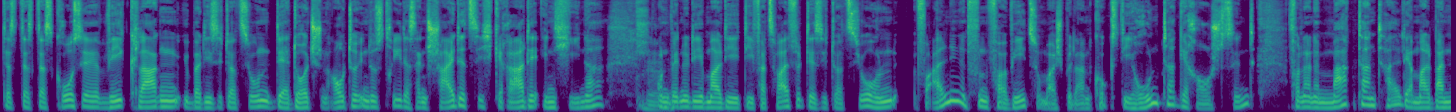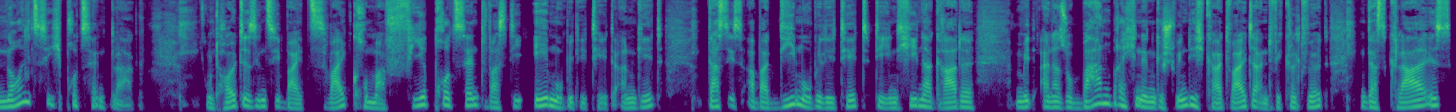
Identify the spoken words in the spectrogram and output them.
das, das, das große Wehklagen über die Situation der deutschen Autoindustrie, das entscheidet sich gerade in China. Mhm. Und wenn du dir mal die, die verzweifelte Situation, vor allen Dingen von VW zum Beispiel anguckst, die runtergerauscht sind, von einem Marktanteil, der mal bei 90 Prozent lag. Und heute sind sie bei 2,4 Prozent, was die E-Mobilität angeht. Das ist aber die Mobilität, die in China gerade mit einer so bahnbrechenden Geschwindigkeit weiterentwickelt wird, dass klar ist,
